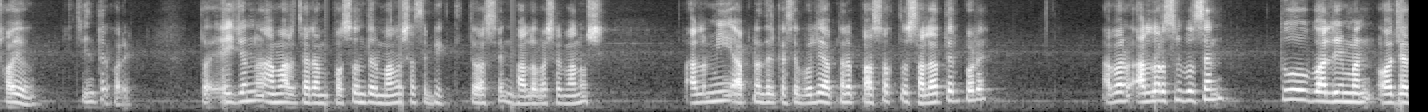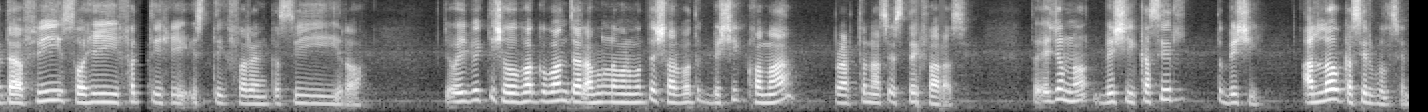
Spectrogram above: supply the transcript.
স্বয়ং চিন্তা করেন। তো এই জন্য আমার যারা পছন্দের মানুষ আছে, ব্যক্তিত্ব আছেন, ভালোবাসার মানুষ, আমি আপনাদের কাছে বলি, আপনারা পাঁচ ওয়াক্ত সালাতের পরে আবার আল্লাহ রসুল বলছেন তু বালিমান অজাদা ফি সহি ফতিহি ইস্তিকফারান কাসীরা। যে ওই ব্যক্তি সৌভাগ্যবান যার আমলনামার মধ্যে সর্বাধিক বেশি ক্ষমা প্রার্থনা আছে ইস্তেকফার আছে। তো এই জন্য বেশি, কাসির তো বেশি। আল্লাহও কাসির বলছেন।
